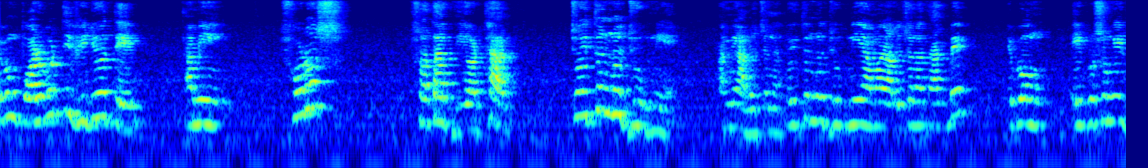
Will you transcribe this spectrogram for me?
এবং পরবর্তী ভিডিওতে আমি ষোড়শ শতাব্দী অর্থাৎ চৈতন্য যুগ নিয়ে আমি আলোচনা, চৈতন্য যুগ নিয়ে আমার আলোচনা থাকবে এবং এই প্রসঙ্গেই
